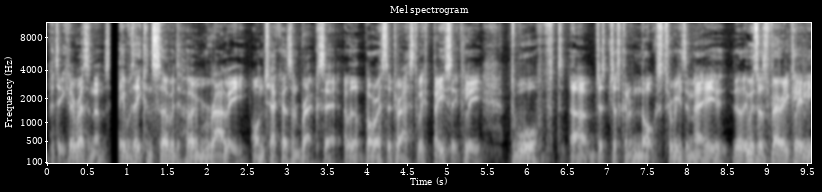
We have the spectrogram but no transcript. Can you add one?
particular resonance. It was a Conservative home rally on Chequers and Brexit that Boris addressed, which basically dwarfed, uh, just, just kind of knocked Theresa May. It was just very clearly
